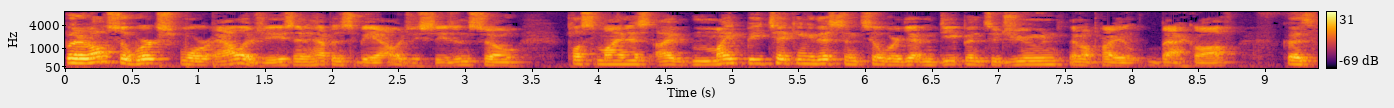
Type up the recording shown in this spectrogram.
But it also works for allergies and it happens to be allergy season. So plus minus, I might be taking this until we're getting deep into June. Then I'll probably back off because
